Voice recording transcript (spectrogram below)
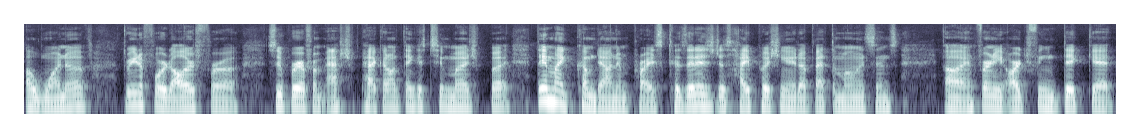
a one of three to four dollars for a super rare from Astral Pack. I don't think it's too much, but they might come down in price because it is just high pushing it up at the moment since uh, Infernity Archfiend did get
